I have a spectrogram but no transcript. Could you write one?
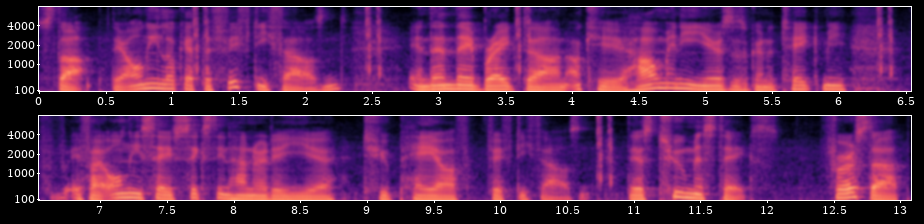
stop. They only look at the 50,000 and then they break down, okay, how many years is it going to take me if I only save 1600 a year to pay off 50,000? There's two mistakes. First up,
